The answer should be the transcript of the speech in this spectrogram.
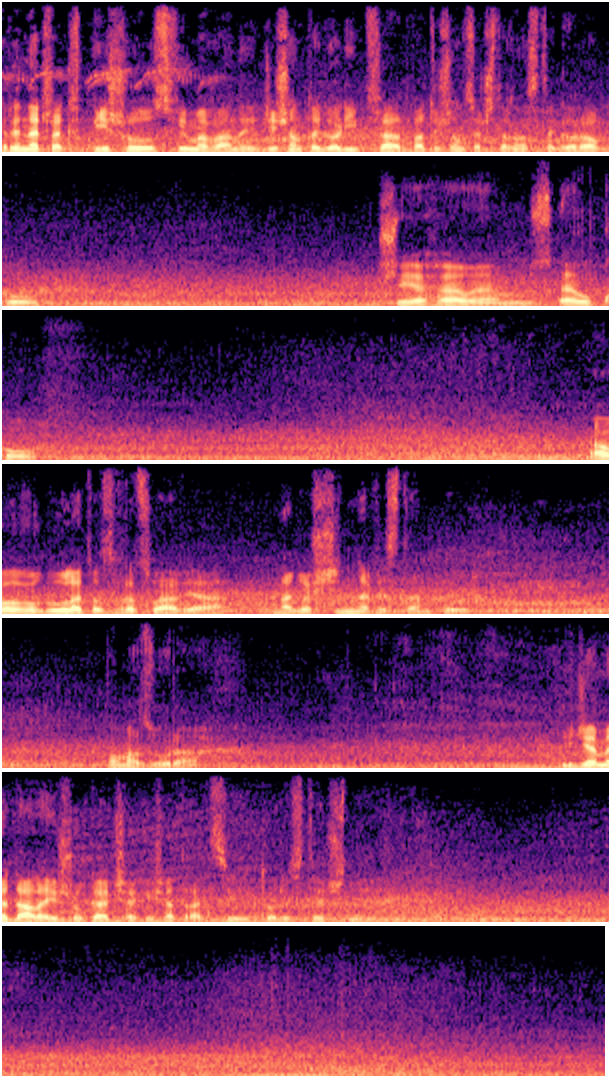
Ryneczek w Piszu, sfilmowany 10 lipca 2014 roku. Przyjechałem z Ełku. Albo w ogóle to z Wrocławia na gościnne występy po Mazurach. Idziemy dalej szukać jakichś atrakcji turystycznych.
